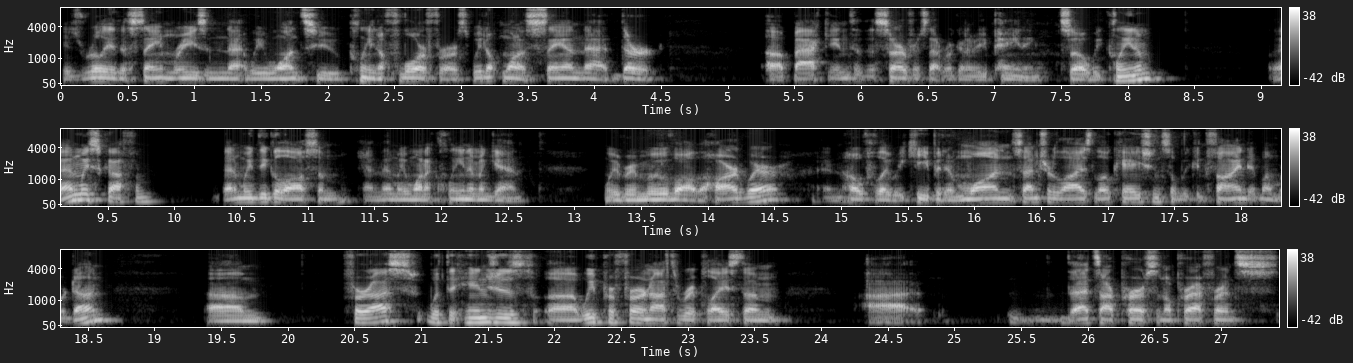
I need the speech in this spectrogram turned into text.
is really the same reason that we want to clean a floor first. We don't want to sand that dirt uh, back into the surface that we're going to be painting. So we clean them, then we scuff them, then we degloss them, and then we want to clean them again. We remove all the hardware, and hopefully we keep it in one centralized location so we can find it when we're done. Um, for us, with the hinges, uh, we prefer not to replace them. Uh, that's our personal preference.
